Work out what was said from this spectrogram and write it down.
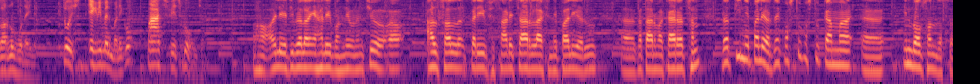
गर्नु हुँदैन। त्यो एग्रिमेन्ट भनेको पाँच फेजको हुन्छ। अहिले यति बेला यहाँले भन्दै हुनुहुन्थ्यो हालसाल करिब साढे चार लाख नेपालीहरू कतारमा कार्यरत छन् र ती नेपालीहरू चाहिँ कस्तो कस्तो काममा इन्भल्भ छन् जस्तो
